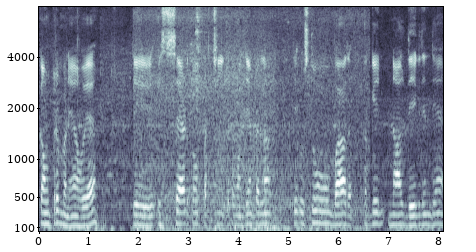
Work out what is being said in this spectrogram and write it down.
ਕਾਊਂਟਰ ਬਣਿਆ ਹੋਇਆ ਹੈ ਤੇ ਇਸ ਸਾਈਡ ਤੋਂ ਪਰਚੀ ਕਟਵਾਉਂਦੇ ਆ ਪਹਿਲਾਂ ਤੇ ਉਸ ਤੋਂ ਬਾਅਦ ਅੱਗੇ ਨਾਲ ਦੇਖ ਦਿੰਦੇ ਆ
